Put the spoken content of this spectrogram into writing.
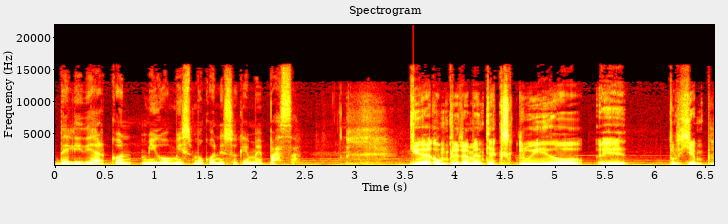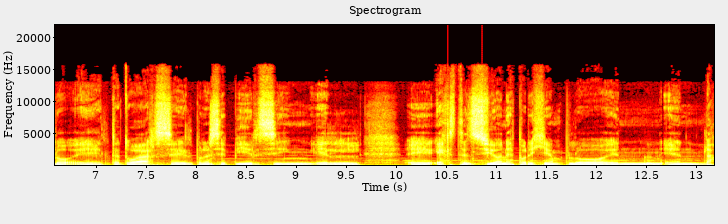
de lidiar conmigo mismo con eso que me pasa. queda completamente excluido, eh, por ejemplo, el tatuarse, el ponerse piercing, el eh, extensiones, por ejemplo, en, en, las,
